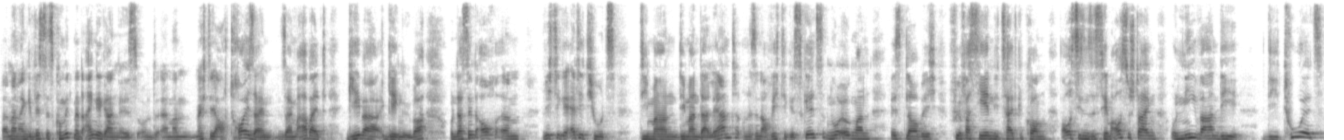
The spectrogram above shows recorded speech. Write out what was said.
weil man ein gewisses Commitment eingegangen ist und äh, man möchte ja auch treu sein seinem Arbeitgeber gegenüber und das sind auch ähm, wichtige Attitudes, die man, die man da lernt. Und es sind auch wichtige Skills. Nur irgendwann ist, glaube ich, für fast jeden die Zeit gekommen, aus diesem System auszusteigen. Und nie waren die, die Tools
